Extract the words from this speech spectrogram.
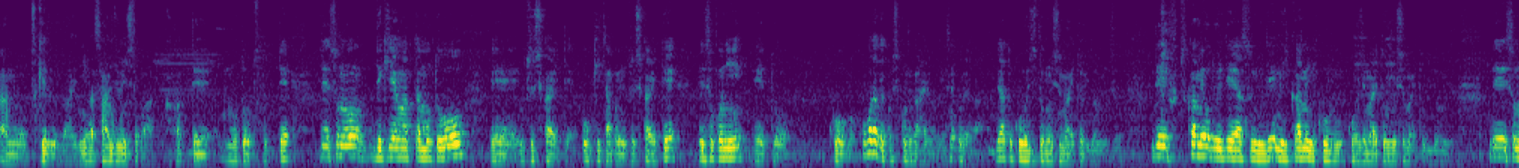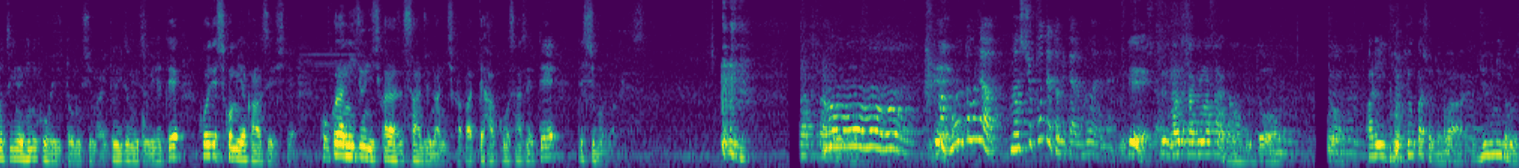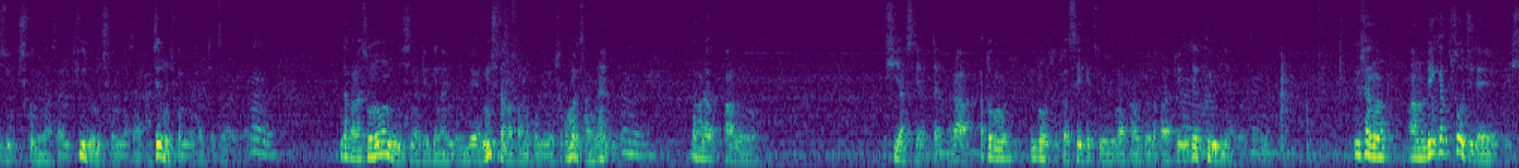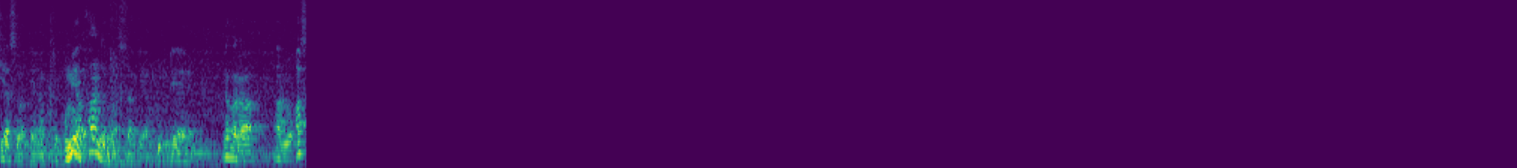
あのつける場合には30日とかかかって元を作ってでその出来上がった元を、えー移し替えて大きいタンクに移し替えてでそこに、えー、と酵母。ここだけこれが入るわけですねこれが。であと麹と蒸し米と井戸水。で2日目踊りで休んで3日目に麹麹米と蒸し米と井戸水。でその次の日に麹と蒸し米と井戸水を入れてこれで仕込みが完成してここから20日から30何日かかって発酵させてで絞るわけです。うんうんうんうん。であ、本当にはマッシュポテトみたいなもんやね。でそれなんで先まさないかなというと、うんうんあれ一応教科書では12度に仕込みなさい9度に仕込みなさい8度に仕込みなさいってやつがあるよね、うんだからその温度にしなきゃいけないもんで蒸した中の米をそこまで下げないといけないだからあの冷やしてやりたいから、あともうもう一つは清潔な環境だからという意味で冬にやるわけだよね、要するにあのあの冷却装置で冷やすわけじゃなくて米はファンで回すだけやもんでだからあの朝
